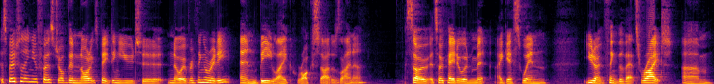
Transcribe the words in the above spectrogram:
Especially in your first job, they're not expecting you to know everything already and be like rock star designer. So it's okay to admit, I guess, when you don't think that that's right. Um,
